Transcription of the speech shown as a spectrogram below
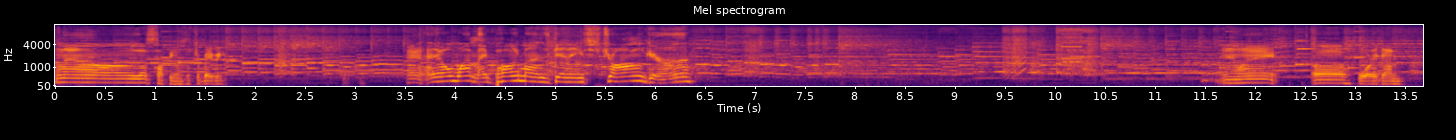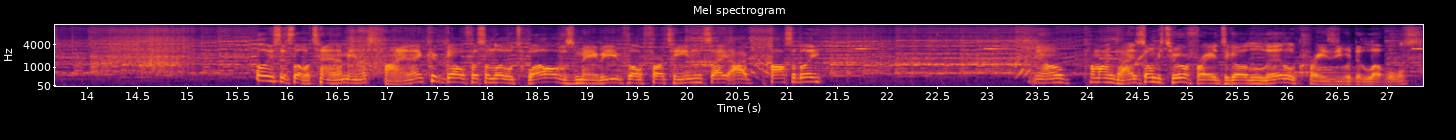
No, let's stop being such a baby. I, don't want my Pokemon's getting stronger. Anyway, uh, water gun. At least it's level 10, I mean, that's fine. I could go for some level 12s, maybe, level 14s, I, I possibly. You know, come on, guys, don't be too afraid to go a little crazy with the levels.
